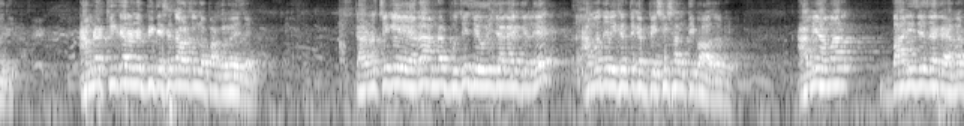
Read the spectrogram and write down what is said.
যদি। আমরা কি কারণে বিদেশে যাওয়ার জন্য পাগল হয়ে যাই? কারণ হচ্ছে কি, এরা আমরা বুঝি যে ওই জায়গায় গেলে আমাদের এখান থেকে বেশি শান্তি পাওয়া যাবে। আমি আমার বাড়ি যে জায়গায়, আমার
